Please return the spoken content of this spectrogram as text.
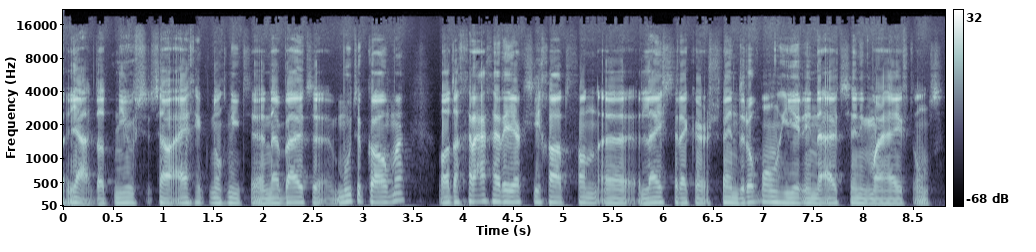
ja, dat nieuws zou eigenlijk nog niet naar buiten moeten komen. We hadden graag een reactie gehad van lijsttrekker Sven Drommel hier in de uitzending. Maar hij heeft ons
